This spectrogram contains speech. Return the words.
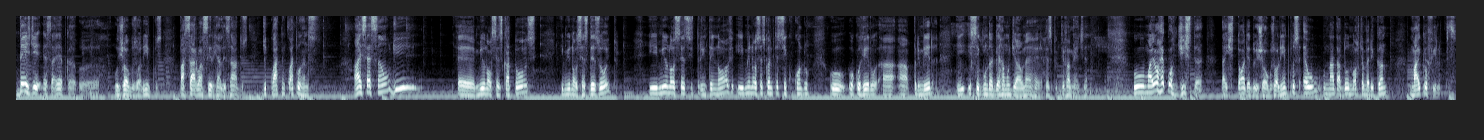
Desde essa época, os Jogos Olímpicos passaram a ser realizados de quatro em quatro anos, à exceção de é, 1914 e 1918 e 1939 e 1945, quando o, ocorreram a, a Primeira e, e, Segunda Guerra Mundial, né, respectivamente. Né? O maior recordista da história dos Jogos Olímpicos é o, o nadador norte-americano Michael Phillips.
